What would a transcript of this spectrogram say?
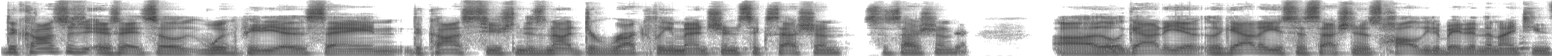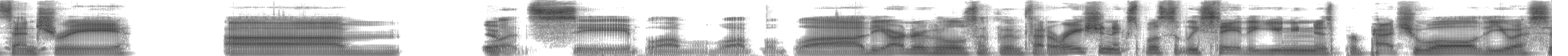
the Constitution. Okay, so Wikipedia is saying the Constitution does not directly mention succession. Secession. Uh, the legality legality of secession is hotly debated in the 19th century. Um, Yep. Let's see. Blah blah blah blah blah. The Articles of Confederation explicitly state the Union is perpetual. The U.S.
